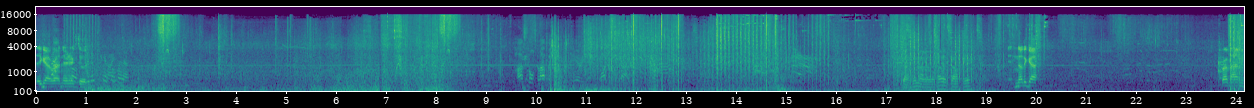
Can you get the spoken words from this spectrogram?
They got right there next to it. Look careful, my love. Hostile dropping into the area. Watch the sky. Got him out of the helicopter. Another guy. Right behind me.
